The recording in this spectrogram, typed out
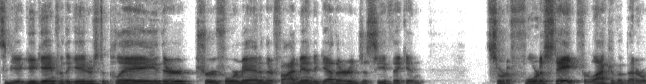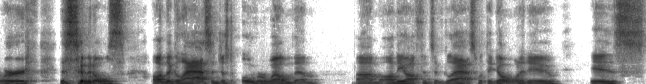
to be a good game for the Gators to play their true four man and their five man together and just see if they can sort of Florida State, for lack of a better word, the Seminoles on the glass and just overwhelm them um, on the offensive glass. What they don't want to do is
